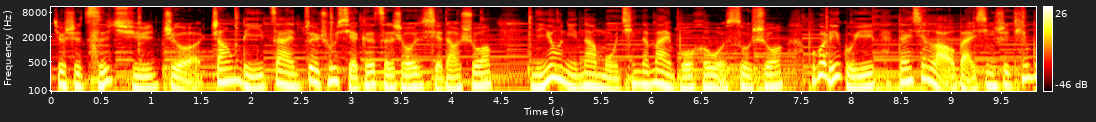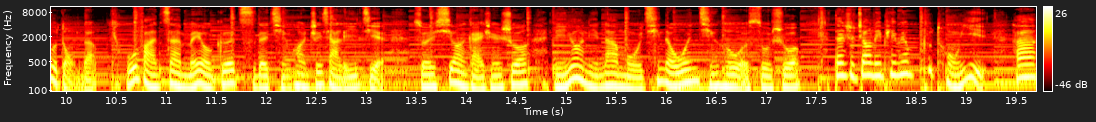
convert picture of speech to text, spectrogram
就是词曲者张黎在最初写歌词的时候写到说：“你用你那母亲的脉搏和我诉说。”不过李谷一担心老百姓是听不懂的，无法在没有歌词的情况之下理解，所以希望改成说：“你用你那母亲的温情和我诉说。”但是张黎偏偏不同意，他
